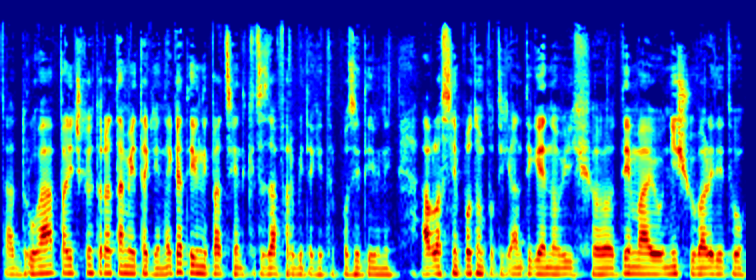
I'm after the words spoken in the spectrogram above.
tá druhá palička, ktorá tam je, tak je negatívny pacient, keď sa zafarbí, tak je to pozitívny. A vlastne potom po tých antigénových, e, tie majú nižšiu validitu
